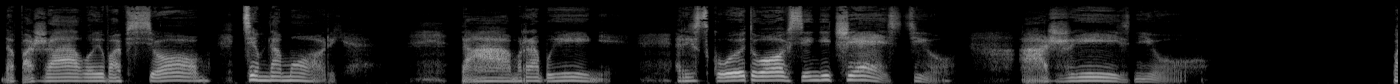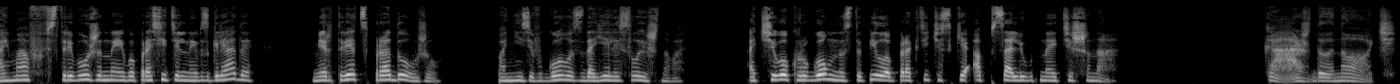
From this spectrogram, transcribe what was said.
да, пожалуй, во всем Темноморье. Там рабыни рискуют вовсе не честью, а жизнью». Поймав встревоженные вопросительные взгляды, мертвец продолжил, понизив голос до еле слышного, отчего кругом наступила практически абсолютная тишина. Каждую ночь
